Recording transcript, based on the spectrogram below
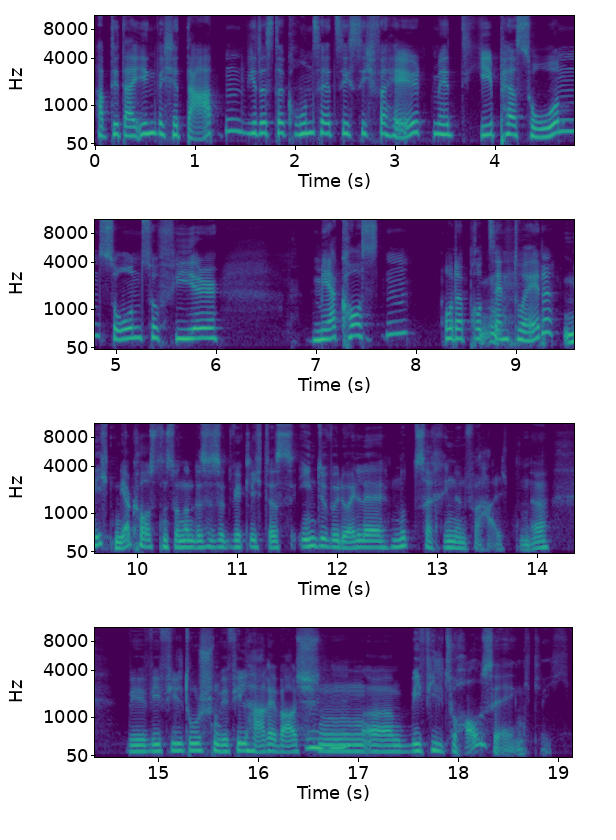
Habt ihr da irgendwelche Daten, wie das da grundsätzlich sich verhält mit je Person so und so viel Mehrkosten? Oder prozentuell? Nicht Mehrkosten, sondern das ist halt wirklich das individuelle Nutzerinnenverhalten. Ja wie, wie viel duschen, wie viel Haare waschen, mhm. ähm, wie viel zu Hause eigentlich.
